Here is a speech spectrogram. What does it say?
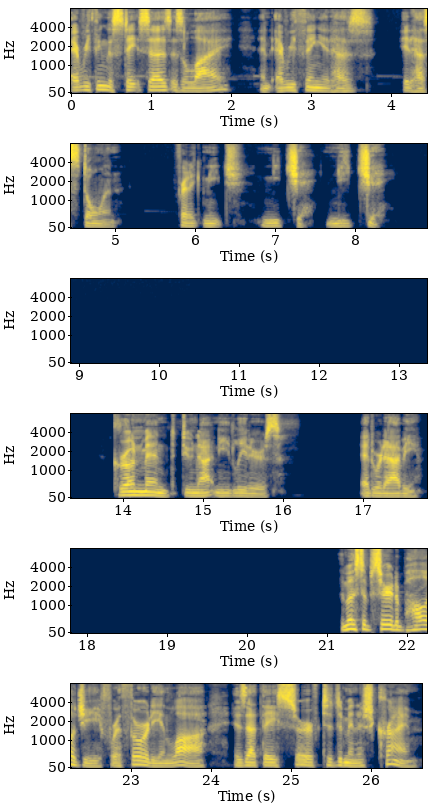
Everything the state says is a lie, and everything it has it has stolen. Friedrich Nietzsche. Nietzsche. Nietzsche. Grown men do not need leaders. Edward Abbey. The most absurd apology for authority and law is that they serve to diminish crime.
